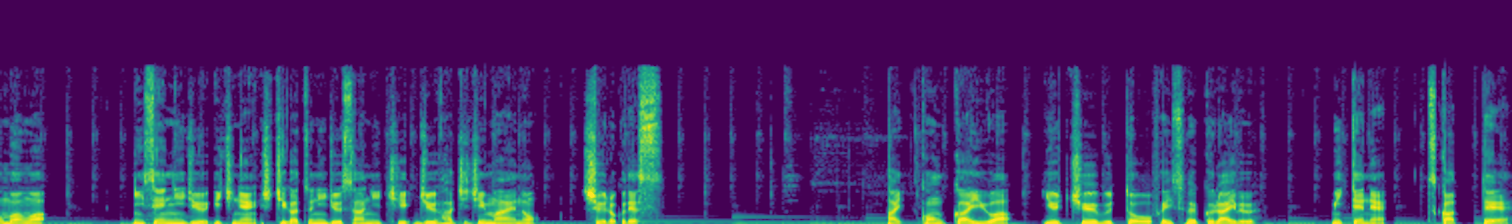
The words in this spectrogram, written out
こんばんは。2021年7月23日18時前の収録です。はい、今回は YouTube と Facebook ライブ見てね使って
